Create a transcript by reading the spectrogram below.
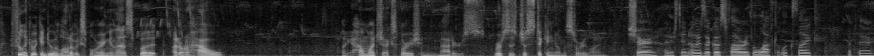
I feel like we can do a lot of exploring in this, but I don't know how like how much exploration matters versus just sticking on the storyline. Sure, I understand. Oh, there's a ghost flower to the left, it looks like. Up there.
